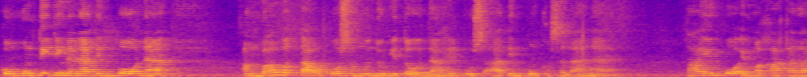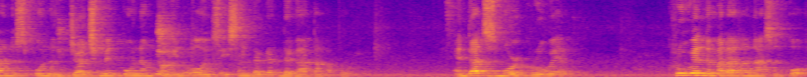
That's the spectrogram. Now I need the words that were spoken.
Kung kung titingnan natin po na ang bawat tao po sa mundong ito dahil po sa ating pong kasalanan, tayo po ay makakaranas po ng judgment po ng Panginoon sa isang dagat-dagatang apoy. And that's more cruel. Cruel na mararanasan po.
